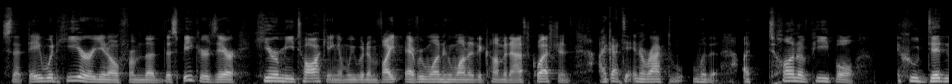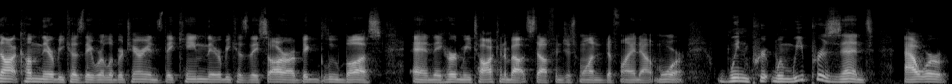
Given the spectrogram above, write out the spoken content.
so that they would hear, you know, from the the speakers there, hear me talking, and we would invite everyone who wanted to come and ask questions. I got to interact with a, a ton of people who did not come there because they were libertarians. They came there because they saw our big blue bus and they heard me talking about stuff and just wanted to find out more. When pre- when we present our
